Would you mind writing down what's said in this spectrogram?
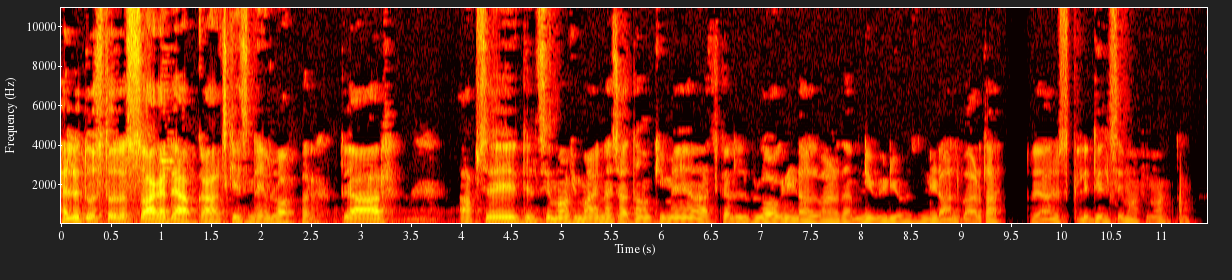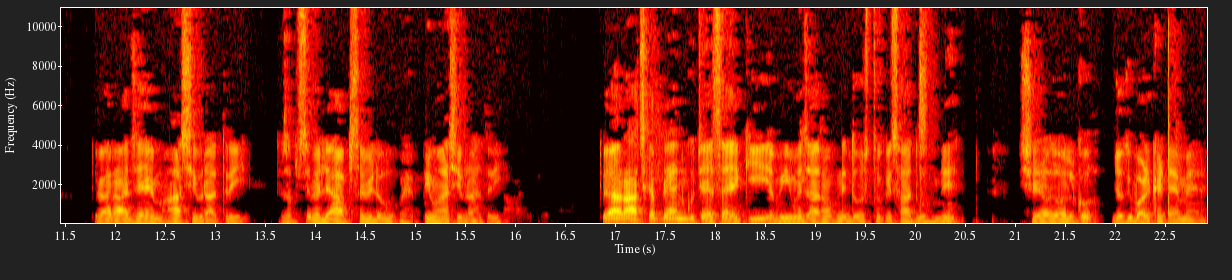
हेलो दोस्तों तो स्वागत है आपका आज के इस नए ब्लॉग पर। तो यार, आपसे दिल से माफ़ी मांगना चाहता हूँ कि मैं आजकल ब्लॉग नहीं डाल पा रहा था, अपनी वीडियो नहीं डाल पा रहा था। तो यार, उसके लिए दिल से माफ़ी माँगता हूँ। तो यार, आज है महाशिवरात्रि तो सबसे पहले आप सभी लोगों को हैप्पी महाशिवरात्रि। तो यार, आज का प्लान कुछ ऐसा है कि अभी मैं जा रहा हूँ अपने दोस्तों के साथ घूमने, शेरादौल को, जो कि बड़कटे में है।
